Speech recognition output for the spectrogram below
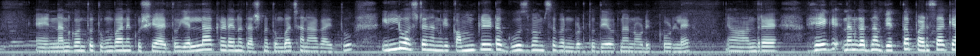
ಆ್ಯಂಡ್ ನನಗಂತೂ ತುಂಬಾ ಖುಷಿ ಆಯಿತು. ಎಲ್ಲ ಕಡೆನೂ ದರ್ಶನ ತುಂಬ ಚೆನ್ನಾಗಾಯಿತು. ಇಲ್ಲೂ ಅಷ್ಟೇ ನನಗೆ ಕಂಪ್ಲೀಟಾಗಿ ಗೂಸ್ ಬಂಪ್ಸೇ ಬಂದ್ಬಿಡ್ತು ದೇವ್ರನ್ನ ನೋಡಿದ ಕೂಡಲೇ. ಅಂದರೆ ಹೇಗೆ ನನಗದನ್ನ ವ್ಯಕ್ತಪಡಿಸೋಕ್ಕೆ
